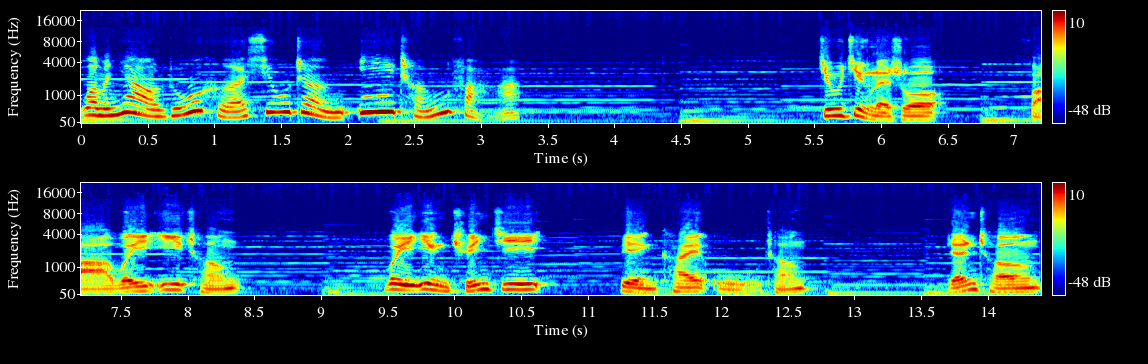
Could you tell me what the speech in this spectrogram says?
我们要如何修正一乘法？究竟来说，法为一乘，为应群机，便开五乘：人乘、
